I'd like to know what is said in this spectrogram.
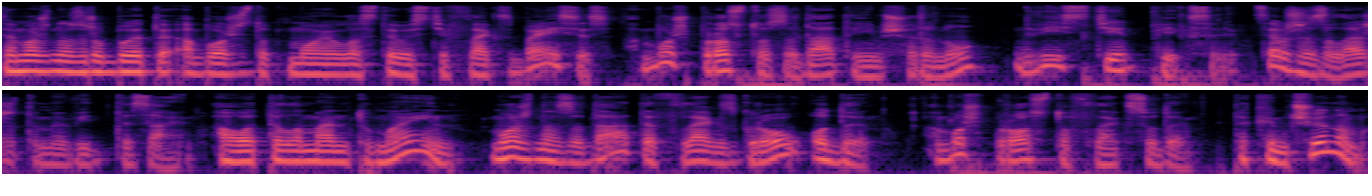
Це можна зробити або ж з допомогою властивості FlexBasis, або ж просто задати їм ширину 200 пікселів. Це вже залежатиме від дизайну. А от елементу main можна задати FlexGrow 1. або ж просто flex 1. Таким чином,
